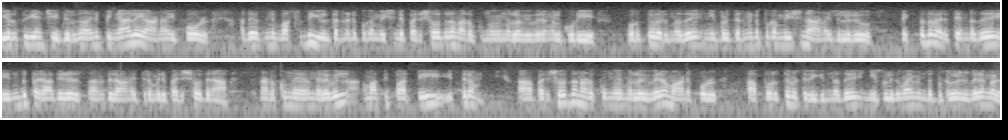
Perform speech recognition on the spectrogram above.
ഉയർത്തുകയും ചെയ്തിരുന്നു. അതിന് പിന്നാലെയാണ് ഇപ്പോൾ അദ്ദേഹത്തിന്റെ വസതിയിൽ തെരഞ്ഞെടുപ്പ് കമ്മീഷന്റെ പരിശോധന നടക്കുന്നു എന്നുള്ള വിവരങ്ങൾ കൂടി പുറത്തു വരുന്നത്. ഇനിയിപ്പോൾ തെരഞ്ഞെടുപ്പ് കമ്മീഷനാണ് ഇതിലൊരു വ്യക്തത വരുത്തേണ്ടത്. എന്ത് പരാതിയുടെ അടിസ്ഥാനത്തിലാണ് ഒരു പരിശോധന നടക്കുന്നത്? നിലവിൽ ആം ആദ്മി പാർട്ടി ഇത്തരം പരിശോധന നടക്കുന്നു എന്നുള്ള വിവരമാണ് ഇപ്പോൾ പുറത്തുവിട്ടിരിക്കുന്നത്. ഇനിയിപ്പോൾ ഇതുമായി ബന്ധപ്പെട്ടുള്ള വിവരങ്ങൾ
